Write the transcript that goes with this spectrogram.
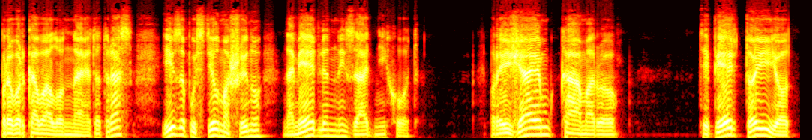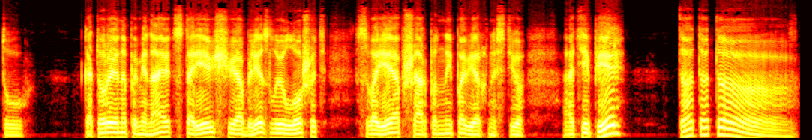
Проворковал он на этот раз и запустил машину на медленный задний ход. «Проезжаем Камаро. Теперь Тойоту, которая напоминает стареющую облезлую лошадь своей обшарпанной поверхностью. А теперь... То-то-то...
